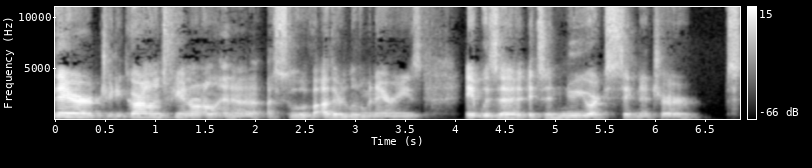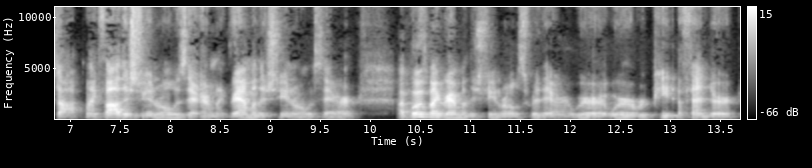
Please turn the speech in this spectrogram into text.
there, Judy Garland's funeral, and a, a slew of other luminaries. It was a, it's a New York signature stop. My father's funeral was there. My grandmother's funeral was there. Uh, both my grandmother's funerals were there. We're, we're a repeat offender.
